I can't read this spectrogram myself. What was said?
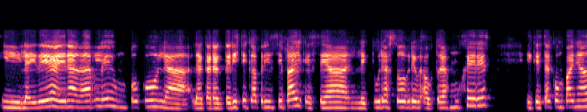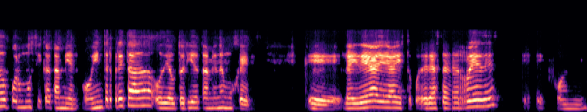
y la idea era darle un poco la, característica principal que sea lectura sobre autoras mujeres y que esté acompañado por música también o interpretada o de autoría también de mujeres. Eh, la idea era esto, poder hacer redes eh, con,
